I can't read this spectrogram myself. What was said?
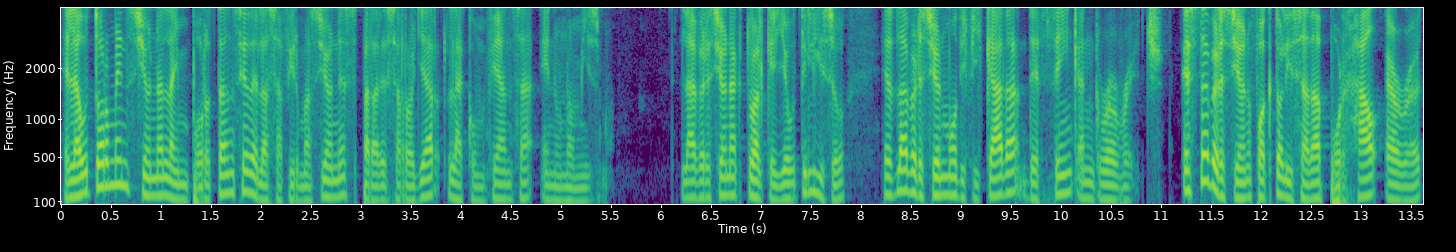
el autor menciona la importancia de las afirmaciones para desarrollar la confianza en uno mismo. La versión actual que yo utilizo es la versión modificada de Think and Grow Rich. Esta versión fue actualizada por Hal Elrod,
